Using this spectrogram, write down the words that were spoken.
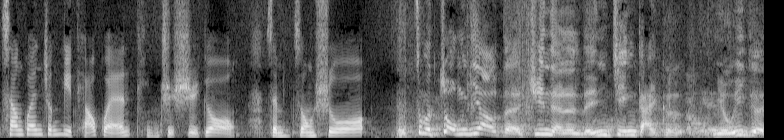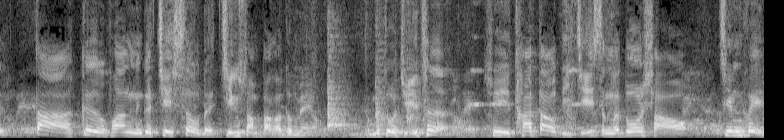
相关争议条款停止适用。曾明宗说：“这么重要的军人的年金改革，有一个大各方能够接受的精算报告都没有，怎么做决策？所以他到底节省了多少？”经费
